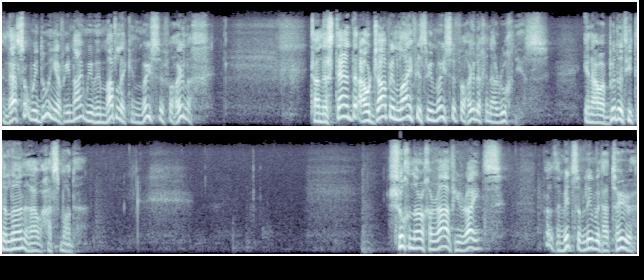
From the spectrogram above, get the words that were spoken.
And that's what we're doing every night. Been madlik and mercy for. To understand that our job in life is to be Moshe for in our Ruchnias, in our ability to learn and our Hasmoda. Shulchan Aruch Harav, he writes, about the mitzvah of Limud HaTorah.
